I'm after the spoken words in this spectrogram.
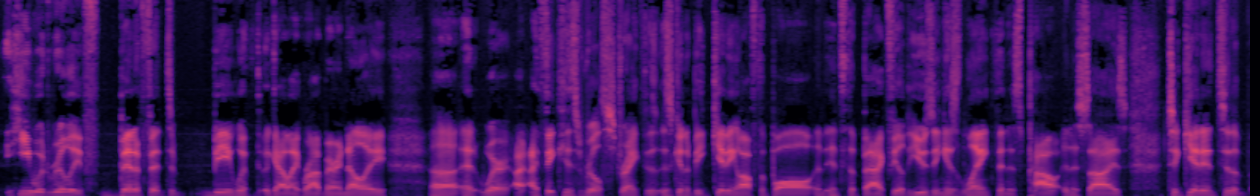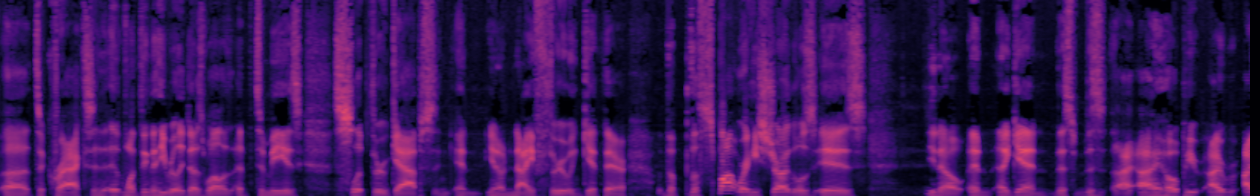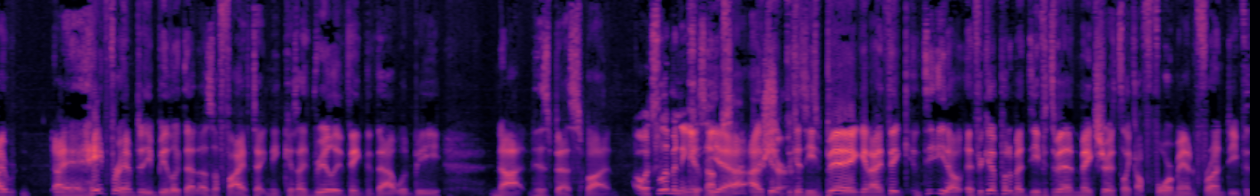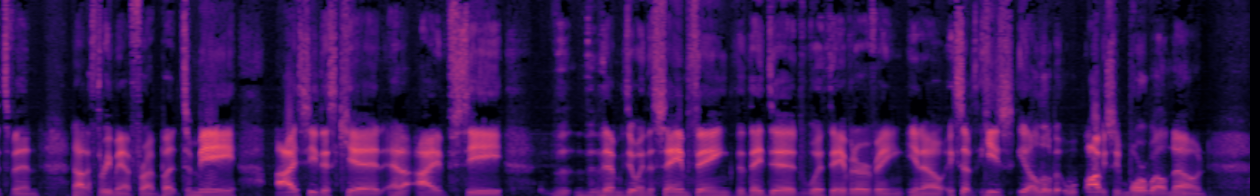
he would really f- benefit to being with a guy like Rod Marinelli, uh, and where I, I think his real strength is, is going to be getting off the ball and into the backfield, using his length and his power and his size to get into the uh, to cracks. And one thing that he really does well is, uh, to me is slip through gaps and, and you know knife through and get there. The the spot where he struggles is you know, and again, this, this I, I hope he, I, I, I hate for him to be looked at as a five technique because I really think that that would be not his best spot. Oh, it's limiting his upside yeah, for I, sure. because he's big, and I think you know if you're gonna put him at defensive end, make sure it's like a four man front defensive end, not a three man front. But to me, I see this kid, and I see th- them doing the same thing that they did with David Irving. You know, except he's you know a little bit obviously more well known.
